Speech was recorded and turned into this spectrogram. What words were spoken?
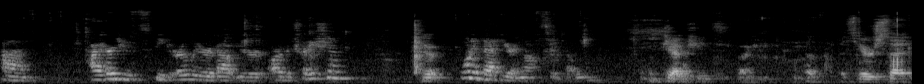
Um, I heard you speak earlier about your arbitration. Yep. What did that hearing officer tell you? Objection. Thank you. It's hearsay,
